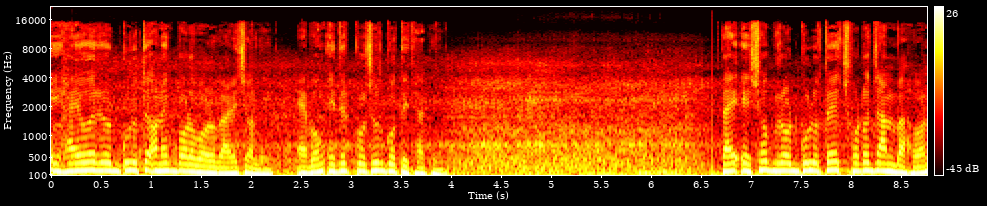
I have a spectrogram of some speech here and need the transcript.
এই হাইওয়ে রোডগুলোতে অনেক বড় বড় গাড়ি চলে এবং এদের প্রচুর গতি থাকে। তাই এসব রোডগুলোতে ছোট যানবাহন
